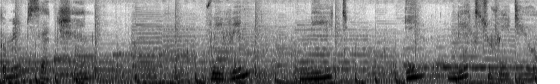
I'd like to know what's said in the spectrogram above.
comment section. We will meet in next video.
